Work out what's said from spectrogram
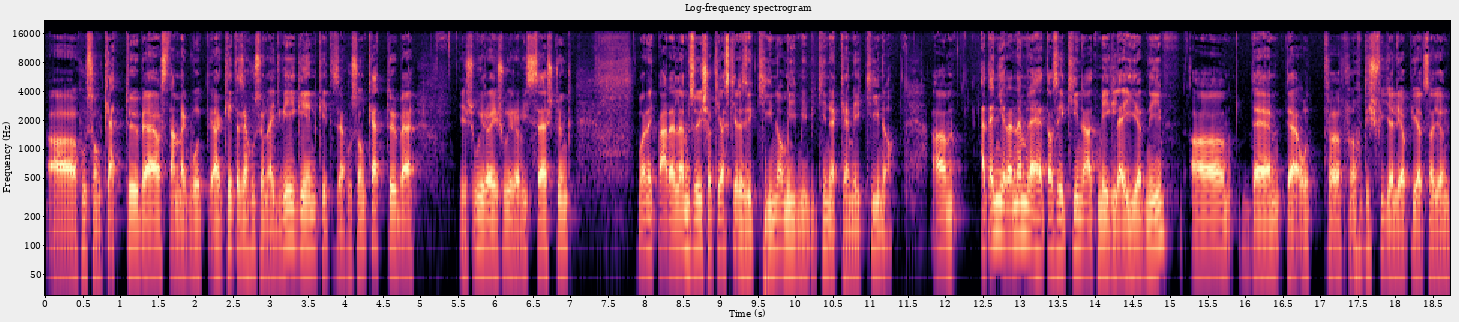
2022-ben, aztán meg volt 2021 végén, 2022-ben, és újra és újra visszaestünk. Van egy pár elemző is, aki azt kérdezi, Kína, mi, mi, kinek kell még Kína? Hát ennyire nem lehet azért Kínát még leírni, de, de ott, ott is figyeli a piac nagyon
